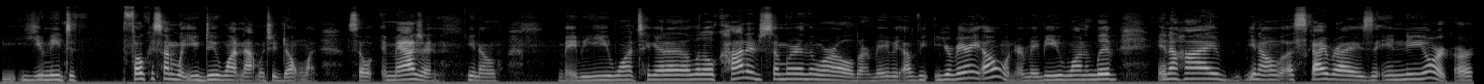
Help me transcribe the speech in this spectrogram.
you need to focus on what you do want, not what you don't want. So imagine, you know, maybe you want to get a little cottage somewhere in the world or maybe of your very own or maybe you want to live in a high you know a skyrise in new york or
